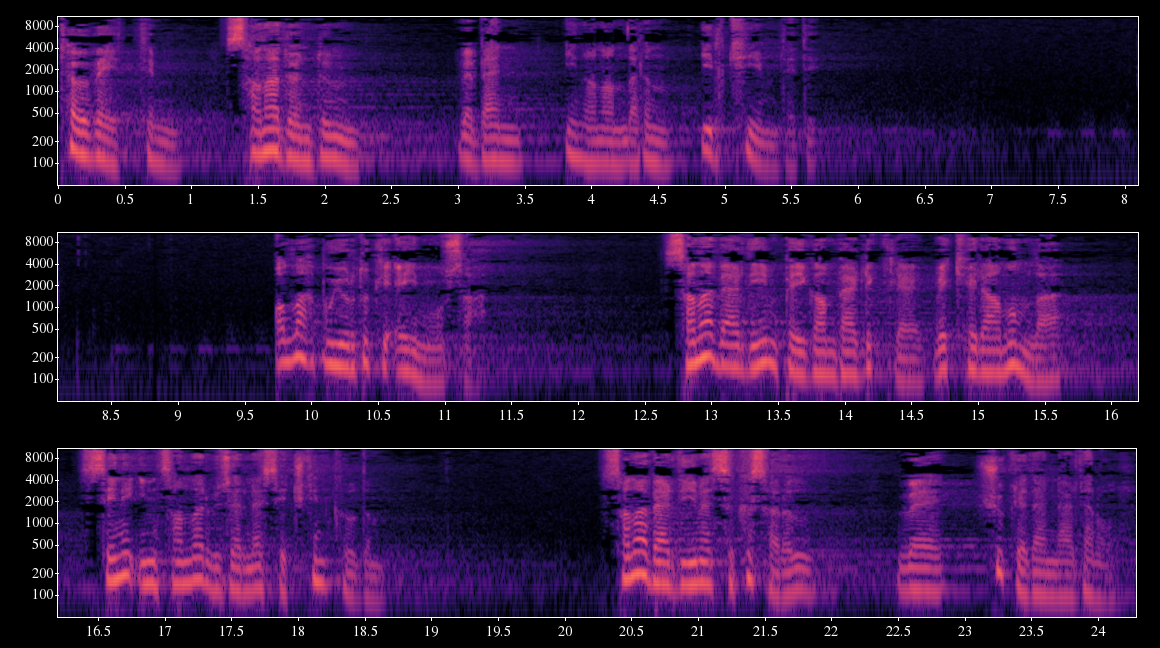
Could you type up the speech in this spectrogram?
Tövbe ettim, sana döndüm ve ben inananların ilkiyim dedi. Allah buyurdu ki ey Musa, sana verdiğim peygamberlikle ve kelamımla seni insanlar üzerine seçkin kıldım. Sana verdiğime sıkı sarıl ve şükredenlerden ol.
